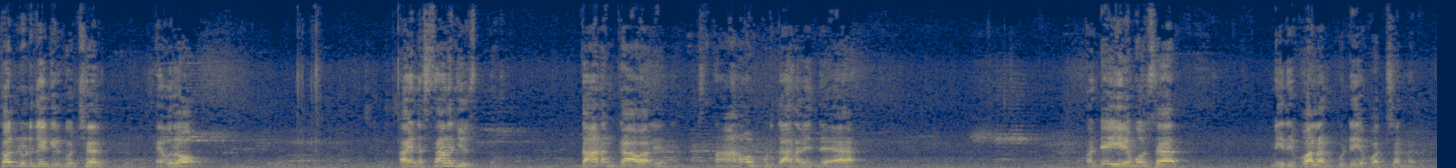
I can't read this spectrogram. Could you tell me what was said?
కర్ణుడి దగ్గరికి వచ్చారు. ఎవరో? ఆయన స్నానం చేస్తున్నారు. దానం కావాలి అని. స్నానం అప్పుడు దానం ఏందా? అంటే ఏమో సార్ మీరు ఇవ్వాలనుకుంటే ఇవ్వచ్చు అన్నారు.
